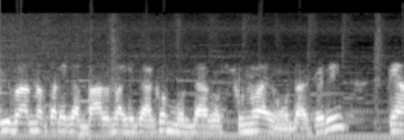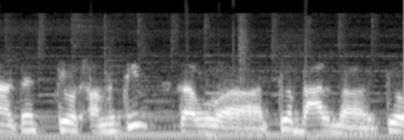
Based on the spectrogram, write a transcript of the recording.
विवादमा परेका बालबालिकाको मुद्दाको सुनवाई हुँदाखेरि त्यहाँ चाहिँ त्यो समिति र त्यो बाल त्यो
